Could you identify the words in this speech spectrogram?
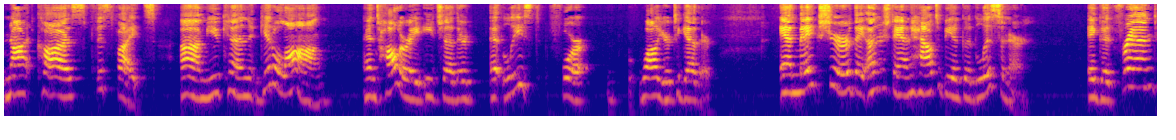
not cause fistfights. Um, you can get along and tolerate each other at least for while you're together. And make sure they understand how to be a good listener, a good friend,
